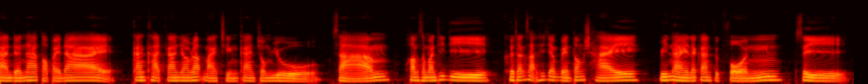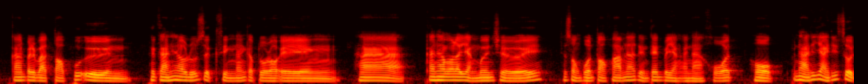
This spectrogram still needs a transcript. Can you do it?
การเดินหน้าต่อไปได้ การขาดการยอมรับหมายถึงการจมอยู่ 3. ความสัมพันธ์ที่ดี คือทักษะที่จำเป็นต้องใช้ วินัยและการฝึกฝน 4. การปฏิบัติต่อผู้อื่น คือการที่เรารู้สึกสิ่งนั้นกับตัวเราเอง 5. การทำอะไรอย่างเมินเฉย จะส่งผลต่อความน่าตื่นเต้นไปยังอนาคต 6. ปัญหาที่ใหญ่ที่สุด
